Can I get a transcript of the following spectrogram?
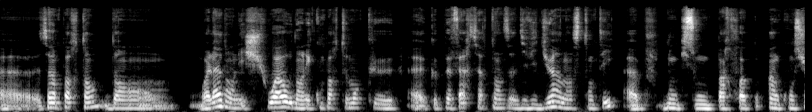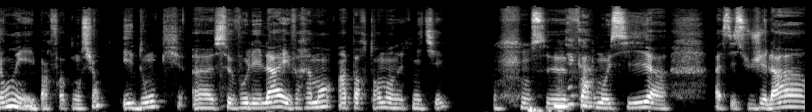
euh, importants dans voilà dans les choix ou dans les comportements que euh, que peuvent faire certains individus à un instant T, euh, donc qui sont parfois inconscients et parfois conscients. Et donc ce volet-là est vraiment important dans notre métier. On se forme aussi à, ces sujets-là,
